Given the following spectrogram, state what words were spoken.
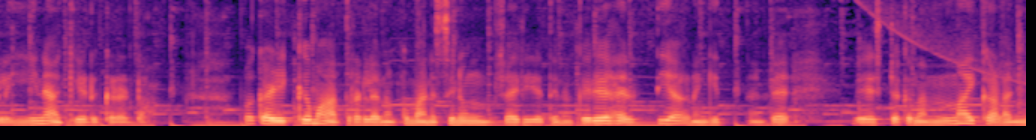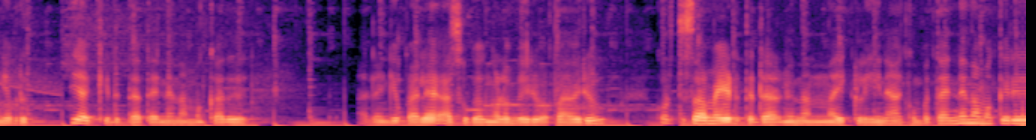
ക്ലീൻ ആക്കി എടുക്കണം കേട്ടോ അപ്പോൾ കഴിക്കുക മാത്രമല്ല നമുക്ക് മനസ്സിനും ശരീരത്തിനൊക്കെ ഒരു ഹെൽത്തി ആണെങ്കിൽ നല്ല വേസ്റ്റൊക്കെ നന്നായി കളഞ്ഞ് വൃത്തിയാക്കി എടുത്താൽ തന്നെ നമുക്കത് അല്ലെങ്കിൽ പല അസുഖങ്ങളും വരും. അപ്പോൾ അവർ കുറച്ച് സമയം എടുത്തിട്ടാണ് നന്നായി ക്ലീൻ ആക്കുമ്പോൾ തന്നെ നമുക്കൊരു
